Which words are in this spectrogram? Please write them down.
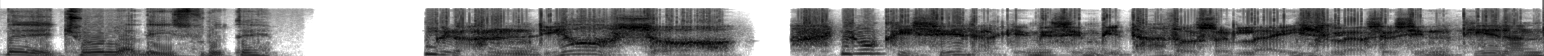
De hecho, la disfruté. ¡Grandioso! No quisiera que mis invitados en la isla se sintieran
